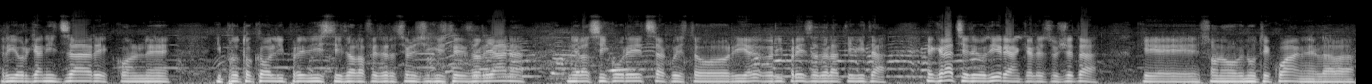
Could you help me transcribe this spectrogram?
riorganizzare con eh, i protocolli previsti dalla Federazione Ciclistica Italiana nella sicurezza questa ripresa dell'attività e grazie devo dire anche alle società che sono venute qua nella,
